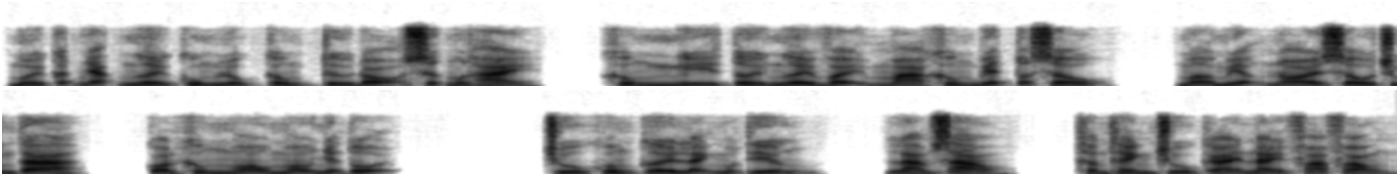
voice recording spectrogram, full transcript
mới cất nhắc ngươi cùng lục công tử đỏ sức một hai, không nghĩ tới ngươi vậy mà không biết tốt xấu, mở miệng nói xấu chúng ta, còn không mau mau nhận tội. Chu không cười lạnh một tiếng, làm sao? Thẩm thành chủ cái này phá phòng.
